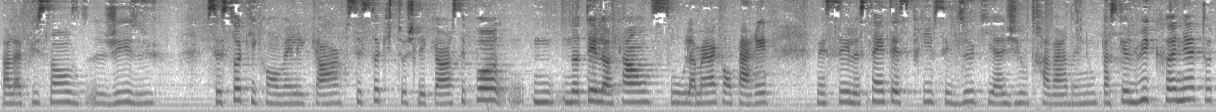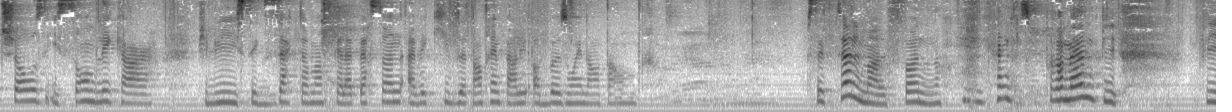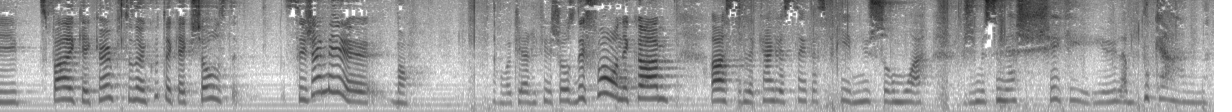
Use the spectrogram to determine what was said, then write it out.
par la puissance de Jésus. C'est ça qui convainc les cœurs, c'est ça qui touche les cœurs. C'est pas notre éloquence ou la manière qu'on paraît, mais c'est le Saint-Esprit, c'est Dieu qui agit au travers de nous. Parce que lui connaît toutes choses, il sonde les cœurs. Puis lui, il sait exactement ce que la personne avec qui vous êtes en train de parler a besoin d'entendre. C'est tellement le fun, Quand tu te promènes, puis, puis tu parles avec quelqu'un, puis tout d'un coup, tu as quelque chose. C'est jamais. Euh, bon, on va clarifier les choses. Des fois, on est comme. Ah, c'est le, quand le Saint-Esprit est venu sur moi, je me suis mis à shaker, il y a eu la boucane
